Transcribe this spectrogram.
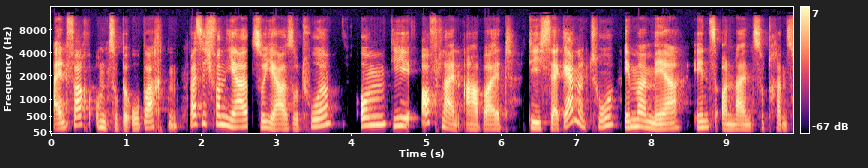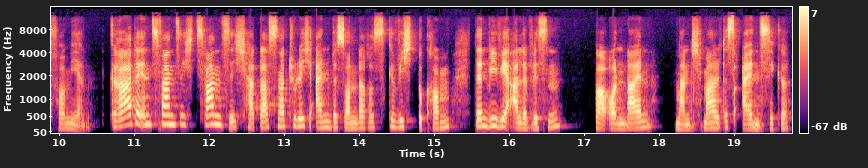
Einfach um zu beobachten, was ich von Jahr zu Jahr so tue, um die Offline-Arbeit, die ich sehr gerne tue, immer mehr ins Online zu transformieren. Gerade in 2020 hat das natürlich ein besonderes Gewicht bekommen, denn wie wir alle wissen, war Online manchmal das Einzige,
